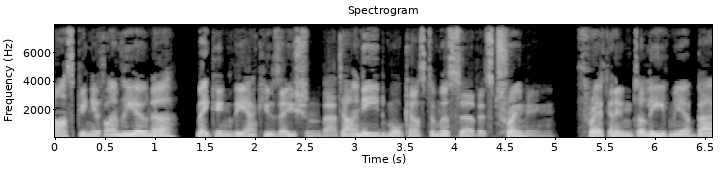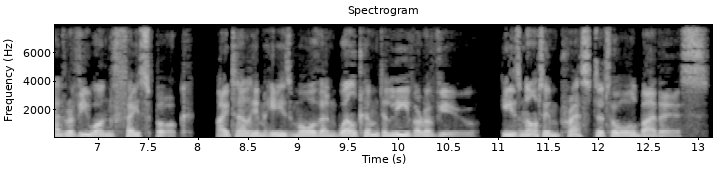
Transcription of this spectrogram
asking if I'm the owner, making the accusation that I need more customer service training, threatening to leave me a bad review on Facebook. I tell him he's more than welcome to leave a review. He's not impressed at all by this.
